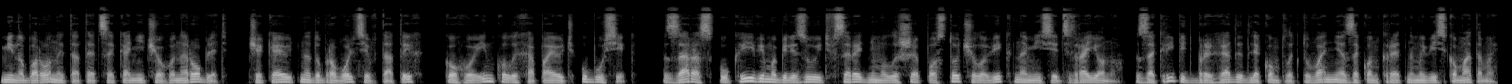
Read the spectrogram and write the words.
Міноборони та ТЦК нічого не роблять, чекають на добровольців та тих, кого інколи хапають у бусік. Зараз у Києві мобілізують в середньому лише по 100 чоловік на місяць з району. Закріпіть бригади для комплектування за конкретними військоматами,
